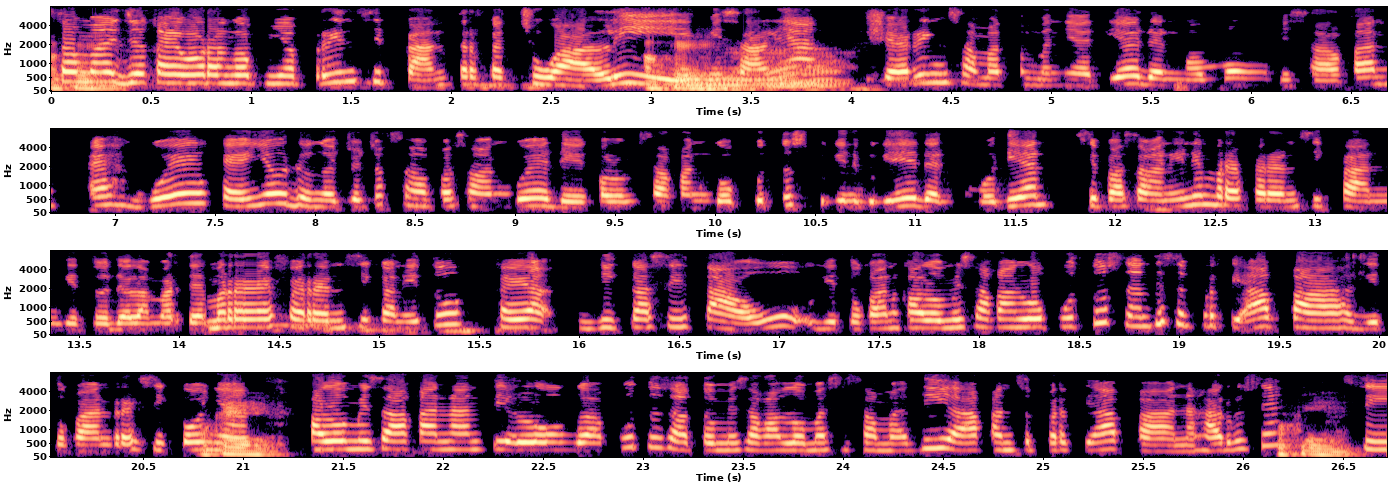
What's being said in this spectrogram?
sama aja kayak orang nggak punya prinsip kan. Terkecuali Oke. misalnya sharing sama temennya dia dan ngomong misalkan, eh gue kayaknya udah nggak cocok sama pasangan gue deh. Kalau misalkan gue putus begini-begini dan kemudian si pasangan ini mereferensikan gitu. Dalam artian mereferensikan itu kayak dikasih tahu gitu kan. Kalau misalkan lo putus nanti seperti apa gitu kan resikonya. Oke. Kalau misalkan nanti lo nggak putus atau misalkan lo masih sama dia akan seperti apa. Nah harusnya Oke. si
